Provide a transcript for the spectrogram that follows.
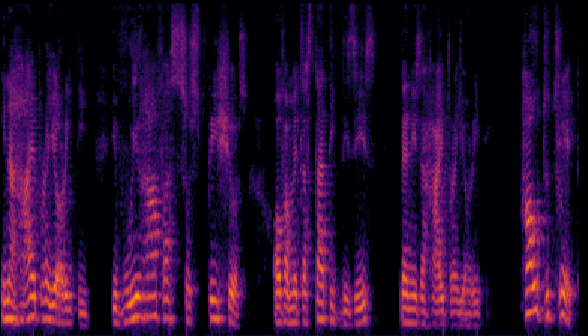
in a high priority, if we have a suspicious of a metastatic disease, then it's a high priority. How to treat?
